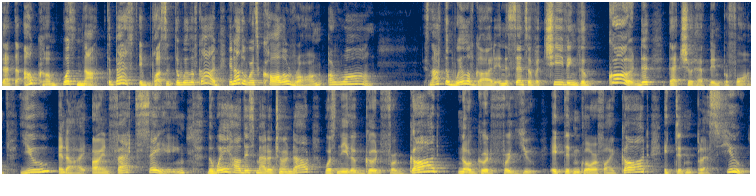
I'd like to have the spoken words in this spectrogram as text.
that the outcome was not the best. It wasn't the will of God. In other words, call a wrong a wrong. It's not the will of God in the sense of achieving the good that should have been performed. You and I are in fact saying the way how this matter turned out was neither good for God nor good for you. It didn't glorify God, it didn't bless you.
